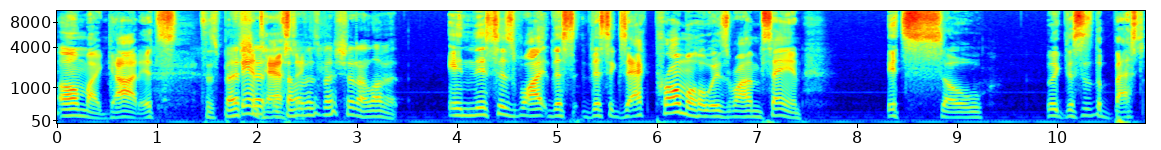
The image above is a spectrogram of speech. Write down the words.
Oh my God. It's, it's his best shit. It's some of his best shit. I love it. and this is why this this exact promo is why I'm saying it's so like this is the best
